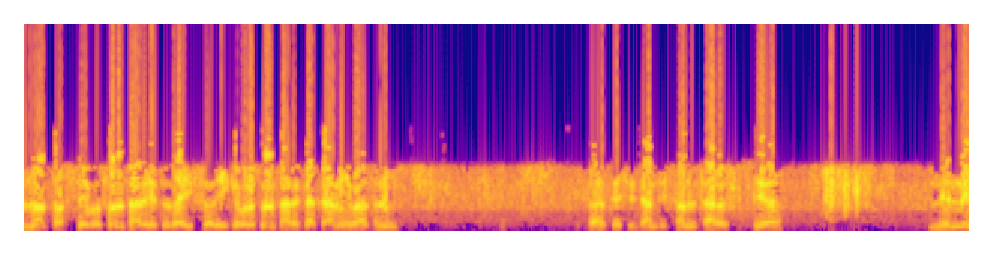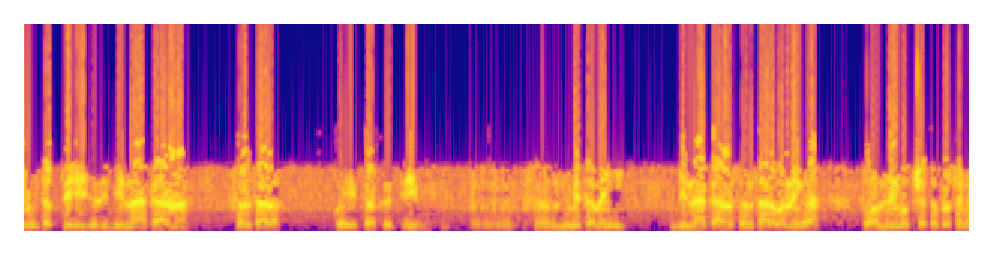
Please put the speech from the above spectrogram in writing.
न तस्व संसार हेतु था ईश्वर ही केवल संसार का कारण ये बात नहीं। कहते सिद्धांत, संसार से निर्निमित यदि बिना कारण संसार, कोई प्रकृति निमित्त नहीं, बिना कारण संसार बनेगा तो अनिमोक्ष तो प्रसंग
